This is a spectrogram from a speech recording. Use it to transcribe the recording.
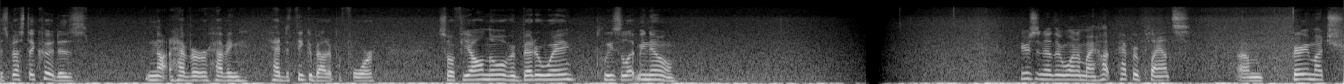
as best I could, as not ever having had to think about it before. So if y'all know of a better way, please let me know. Here's another one of my hot pepper plants, um, very much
